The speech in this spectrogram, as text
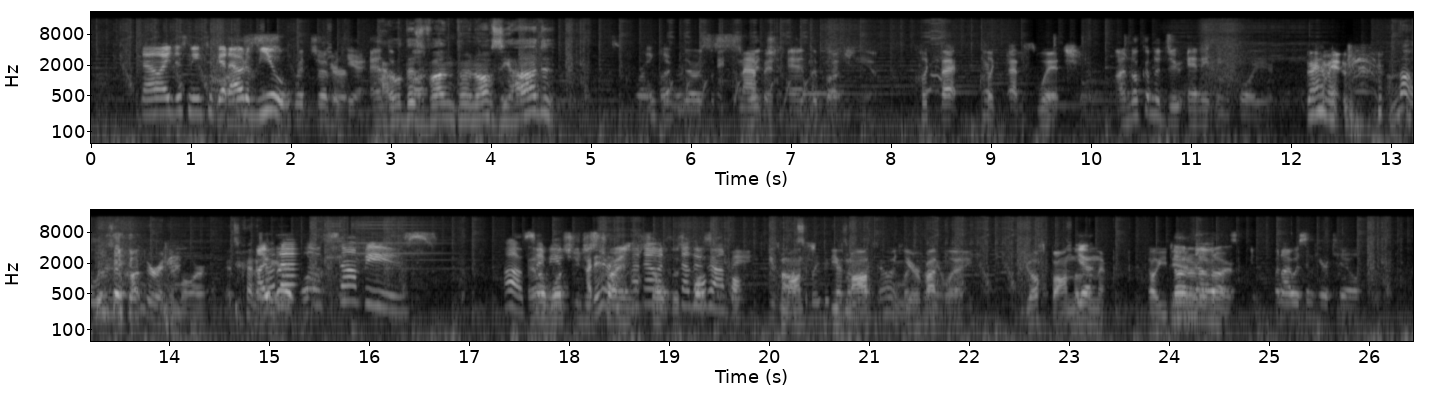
Now I just need to get out of view. Switch over Sure. here. And How the does button. one turn off the HUD? Thank you. There is a Snap switch it. and a button here. Click that. Click that switch. I'm not gonna do anything for you. Damn it. I'm not losing hunger anymore. It's kind of Oh weird. will- no, zombies! Oh, I'm gonna save you. watch you just didn't- try and Oh, no, solve this another puzzle. zombie. These Possibly mobs, because these mobs here, by the way. Did you all spawn those Yeah. in there? Oh, you did. No, no, no, no. When I was in here too.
